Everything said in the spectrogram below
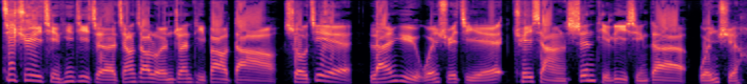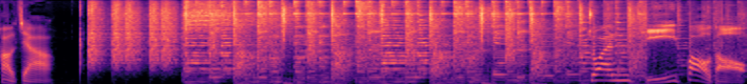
继续，请听记者江昭伦专题报道。首届蓝屿文学节吹响身体力行的文学号角。专题报道。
